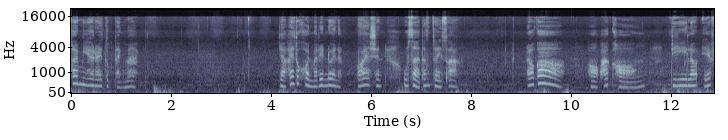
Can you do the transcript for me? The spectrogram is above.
ค่อยมีอะไรตกแต่งมาก อยากให้ทุกคนมาเล่นด้วยนะ เพราะว่าฉันอุตส่าห์ตั้งใจสร้าง แล้วก็ อพักของ D แล้ว F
